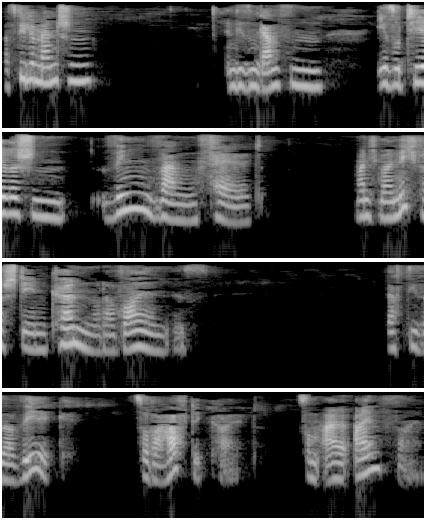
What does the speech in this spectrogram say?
Was viele Menschen in diesem ganzen esoterischen Singsangfeld manchmal nicht verstehen können oder wollen, ist, dass dieser Weg zur Wahrhaftigkeit, zum All-Eins-Sein,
